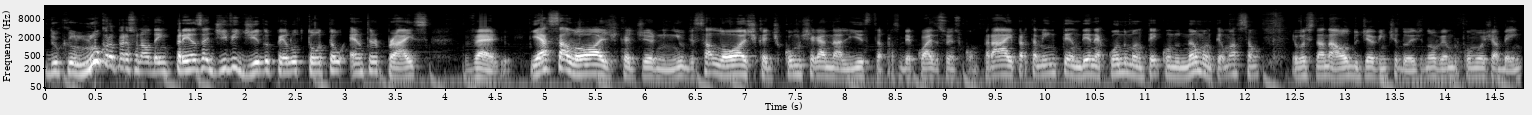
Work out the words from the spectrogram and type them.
do que o lucro operacional da empresa dividido pelo Total Enterprise velho. E essa lógica de earning yield, essa lógica de como chegar na lista para saber quais ações comprar e para também entender né, quando manter e quando não manter uma ação, eu vou ensinar na aula do dia 22 de novembro, como eu já bem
